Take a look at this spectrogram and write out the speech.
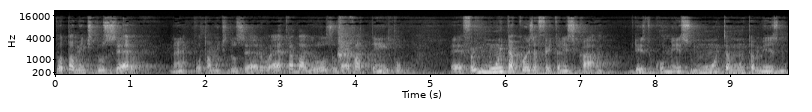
totalmente do zero, né? Totalmente do zero, é trabalhoso, leva tempo. É, foi muita coisa feita nesse carro desde o começo, muita, muita mesmo.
